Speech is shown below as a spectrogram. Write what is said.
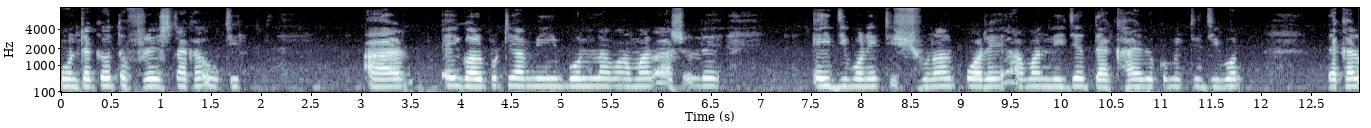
মনটাকেও তো ফ্রেশ রাখা উচিত। আর এই গল্পটি আমি বললাম, আমার আসলে এই জীবনীটি শোনার পরে আমার নিজের দেখা এরকম একটি জীবন, দেখার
